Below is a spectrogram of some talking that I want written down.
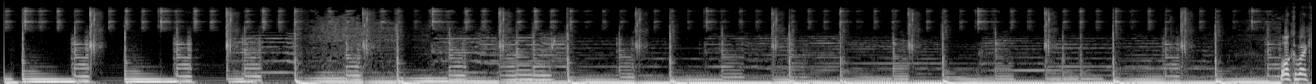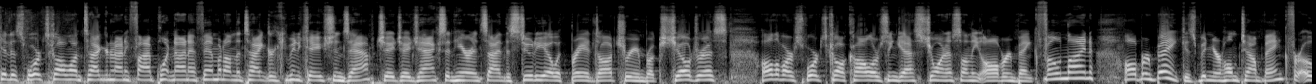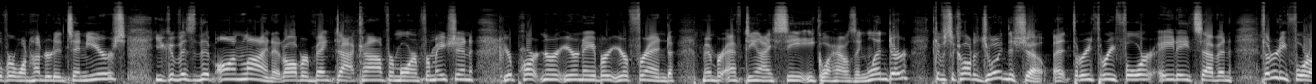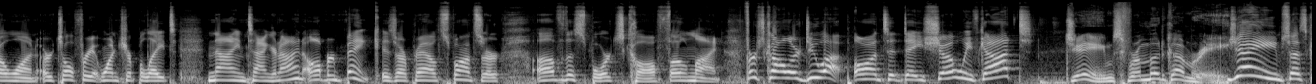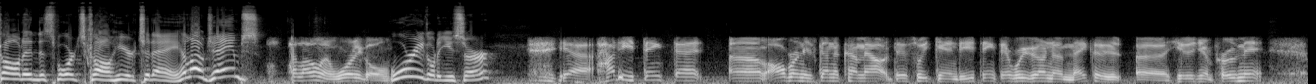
Welcome back into Sports Call on Tiger 95.9 FM and on the Tiger Communications app. JJ Jackson here inside the studio with Brad Daughtry and Brooks Childress. All of our Sports Call callers and guests join us on the Auburn Bank phone line. Auburn Bank has been your hometown bank for over 110 years. You can visit them online at auburnbank.com for more information. Your partner, your neighbor, your friend, member FDIC equal housing lender. Give us a call to join the show at 334 887 3401 or toll free at 1 9 Tiger 9. Auburn Bank is our proud sponsor of the Sports Call phone line. First caller due up on today's show. We've got James from Montgomery. James has called into Sports Call here today. Hello, James. Hello, and War Eagle. War Eagle to you, sir. Yeah, how do you think that um, Auburn is going to come out this weekend, do you think that we're going to make a, a huge improvement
